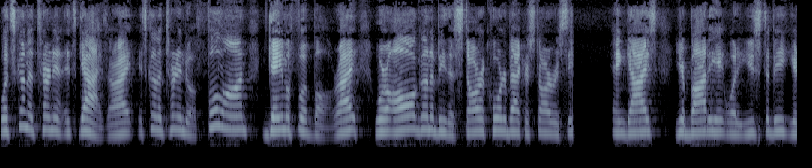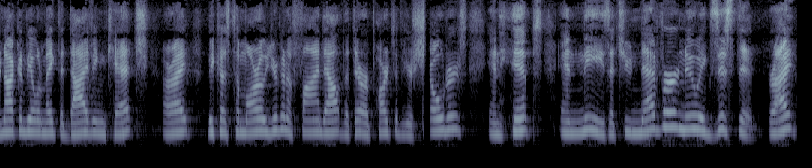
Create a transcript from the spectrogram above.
What's going to turn in, it's guys, all right? It's going to turn into a full on game of football, right? We're all going to be the star quarterback or star receiver. And guys, your body ain't what it used to be. You're not going to be able to make the diving catch, all right? Because tomorrow you're going to find out that there are parts of your shoulders and hips and knees that you never knew existed, right?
